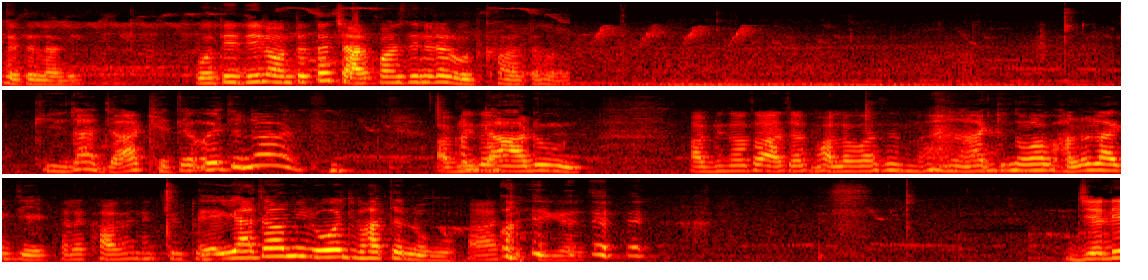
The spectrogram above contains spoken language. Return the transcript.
খেতে লাগে। প্রতিদিন অন্তত চার পাঁচ দিন এটা রোদ খাওয়াতে হবে। কি না যা খেতে হয়েছে না। আপনি তো দারুণ। আপনি তো আচার ভালোবাসেন না। না কিন্তু আমার ভালো লাগছে। তাহলে খাবেন একটু একটু। এই আচার আমি রোজ ভাতে নেব। আচ্ছা ঠিক আছে। জেলি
